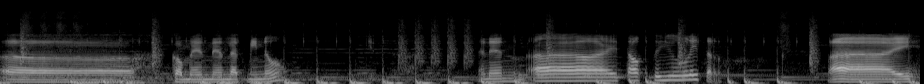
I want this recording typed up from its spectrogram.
Uh, comment and let me know. And then I talk to you later. Bye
